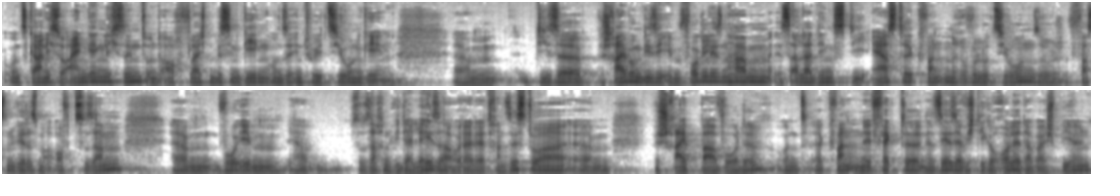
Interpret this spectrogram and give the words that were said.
uns gar nicht so eingänglich sind und auch vielleicht ein bisschen gegen unsere Intuition gehen. Ähm, diese Beschreibung, die Sie eben vorgelesen haben, ist allerdings die erste Quantenrevolution, so fassen wir das mal oft zusammen, ähm, wo eben ja so Sachen wie der Laser oder der Transistor ähm, beschreibbar wurde und äh, Quanteneffekte eine sehr, sehr wichtige Rolle dabei spielen,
